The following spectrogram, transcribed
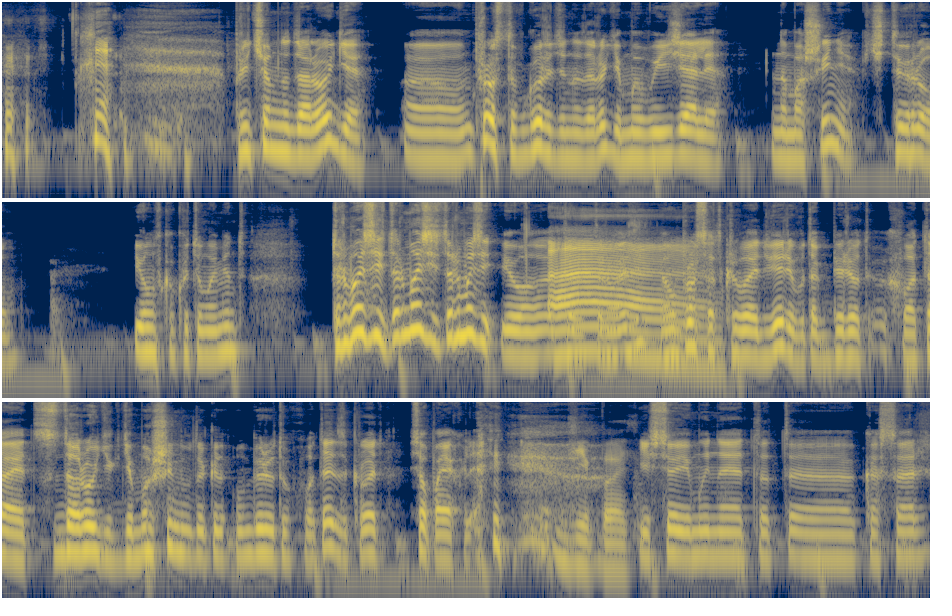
Причем на дороге, э, просто в городе на дороге мы выезжали на машине вчетвером. И он в какой-то момент тормози, тормози, тормози. И он, тормозит, он просто открывает дверь и вот так берет, хватает с дороги, где машину, так он берет, хватает, закрывает. Все, поехали. Ебать. И все, и мы на этот э, косарь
